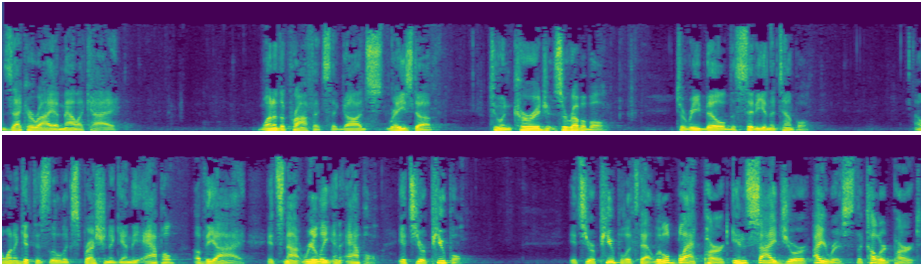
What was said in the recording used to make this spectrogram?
Zechariah Malachi. One of the prophets that God raised up to encourage Zerubbabel to rebuild the city and the temple. I want to get this little expression again, the apple of the eye. It's not really an apple. It's your pupil. It's your pupil. It's that little black part inside your iris, the colored part,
